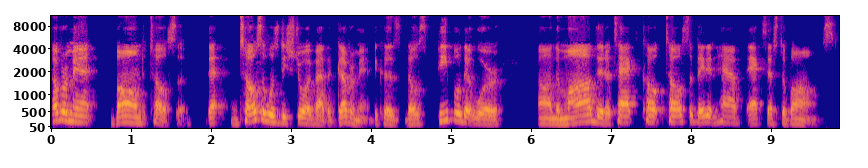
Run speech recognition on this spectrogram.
government bombed Tulsa. That Tulsa was destroyed by the government because those people that were uh, the mob that attacked Tulsa, they didn't have access to bombs.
